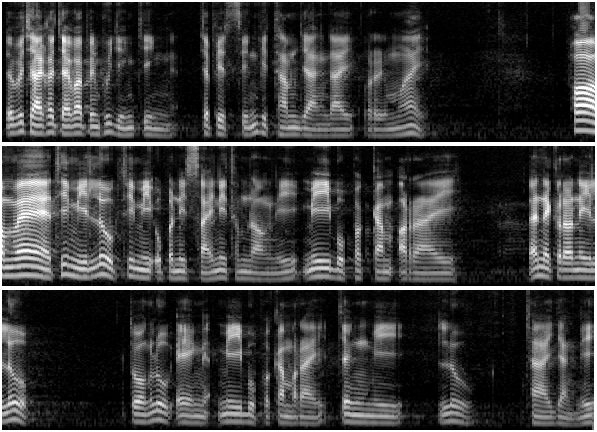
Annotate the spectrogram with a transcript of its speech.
โดยผู้ชายเข้าใจว่าเป็นผู้หญิงจริง จะผิดศีลผิดธรรมอย่างใดหรือไม่ พ่อแม่ที่มีลูกที่มีอุปนิสัยในทำนองนี้ มีบุพกรรมอะไร และในกรณีลูกตัวลูกเองเนี่ยมีบุพกรรมอะไร จึงมีลูกชายอย่างนี้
